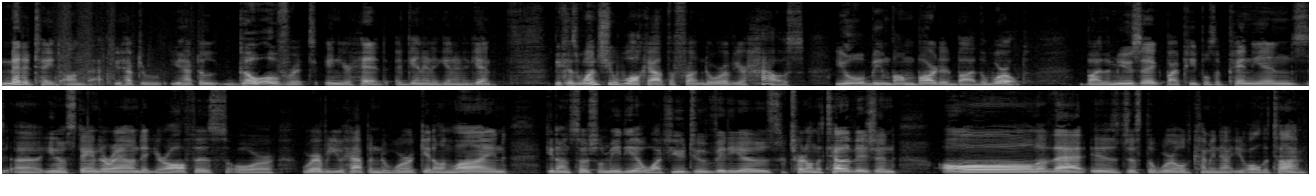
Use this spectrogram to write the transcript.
meditate on that. You have to you have to go over it in your head again and again and again, because once you walk out the front door of your house, you will be bombarded by the world, by the music, by people's opinions. Uh, you know, stand around at your office or wherever you happen to work, get online get on social media, watch YouTube videos, turn on the television. All of that is just the world coming at you all the time.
